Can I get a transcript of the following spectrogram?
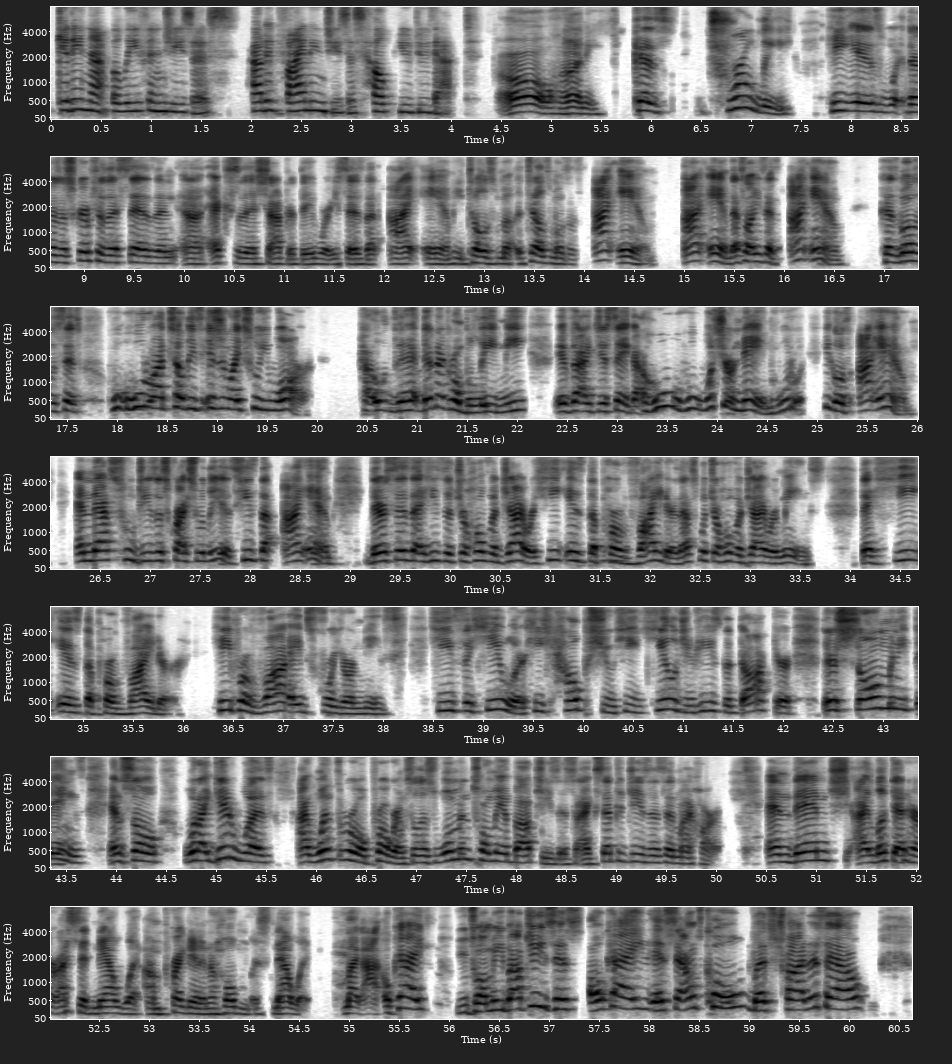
getting that belief in Jesus, how did finding Jesus help you do that? Oh, honey, because truly, he is there's a scripture that says in uh, exodus chapter 3 where he says that i am he tells tells moses i am i am that's all he says i am because Moses says, who, who do I tell these Israelites who you are? How they're, they're not going to believe me if I just say, God, who, who, what's your name? Who do he goes, I am. And that's who Jesus Christ really is. He's the I am. There says that he's the Jehovah Jireh. He is the provider. That's what Jehovah Jireh means. That he is the provider. He provides for your needs. He's the healer. He helps you. He heals you. He's the doctor. There's so many things. And so what I did was I went through a program. So this woman told me about Jesus. I accepted Jesus in my heart. And then she, I looked at her. I said, now what? I'm pregnant and homeless. Now what? Like, I, okay, you told me about Jesus. Okay, it sounds cool. Let's try this out.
